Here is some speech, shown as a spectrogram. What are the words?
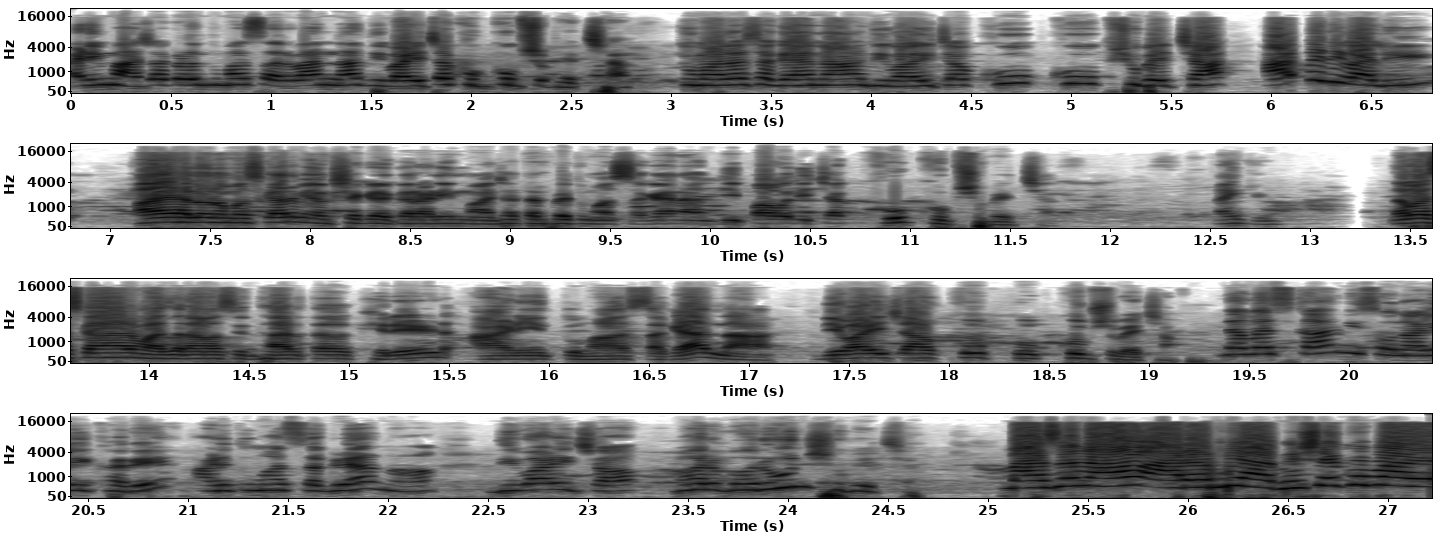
आणि माझ्याकडून तुम्हा सर्वांना दिवाळीच्या खूप खूप शुभेच्छा. तुम्हाला सगळ्यांना दिवाळीच्या खूप खूप शुभेच्छा. हॅपी दिवाळी हाय हॅलो नमस्कार. मी अक्षय केळकर आणि माझ्यातर्फे तुम्हा सगळ्यांना दीपावलीच्या खूप खूप शुभेच्छा. थँक्यू नमस्कार माझं नाव सिद्धार्थ खिरेड आणि तुम्हा सगळ्यांना दिवाळीच्या खूप खूप खूप शुभेच्छा. नमस्कार मी सोनाली खरे आणि तुम्हा सगळ्यांना दिवाळीच्या भरभरून शुभेच्छा. माझं नाव Arambhi Abhishek Ubale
